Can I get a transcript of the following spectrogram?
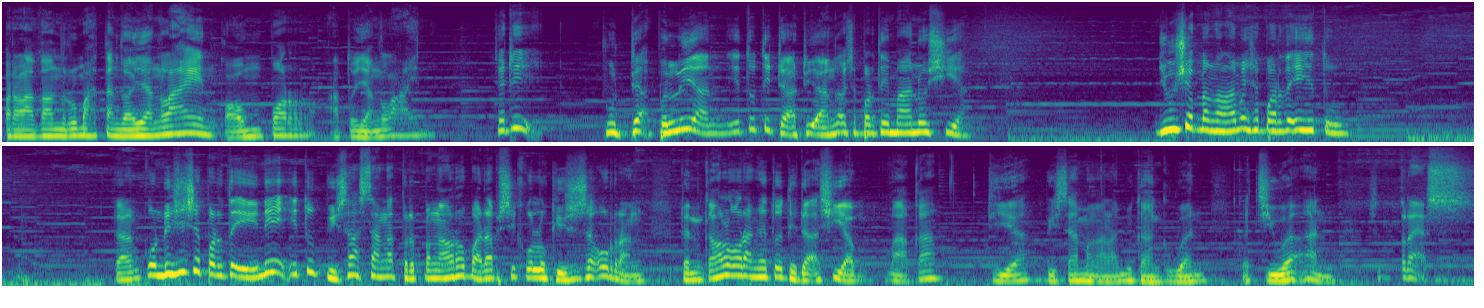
peralatan rumah tangga yang lain, kompor atau yang lain. Jadi budak belian itu tidak dianggap seperti manusia, Yusuf mengalami seperti itu. Dalam kondisi seperti ini itu bisa sangat berpengaruh pada psikologi seseorang dan kalau orang itu tidak siap maka dia bisa mengalami gangguan kejiwaan, stres,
